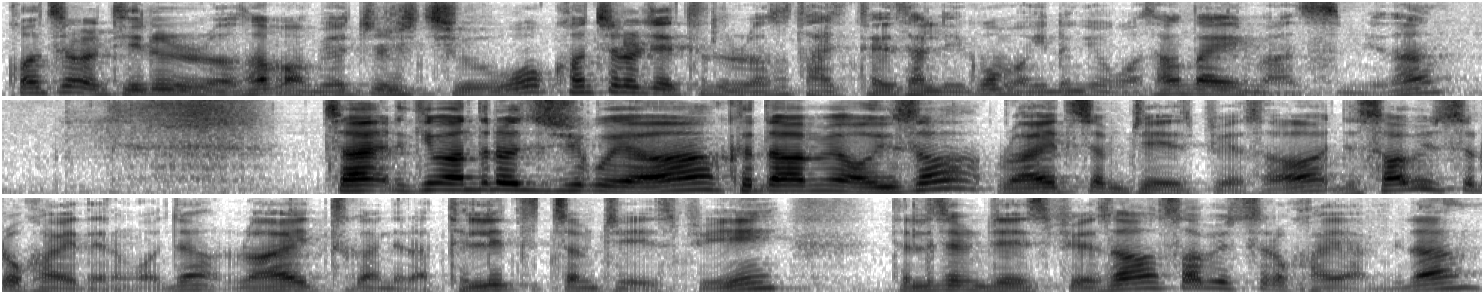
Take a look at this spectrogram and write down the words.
컨트롤 D를 눌러서 막 몇 줄씩 지우고 컨트롤 Z 눌러서 다시 되살리고 뭐 이런 경우가 상당히 많습니다. 자, 이렇게 만들어 주시고요. 그다음에 어디서 write.jsp에서 이제 서비스로 가야 되는 거죠. write가 아니라 delete.jsp. delete.jsp에서 서비스로 가야 합니다.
